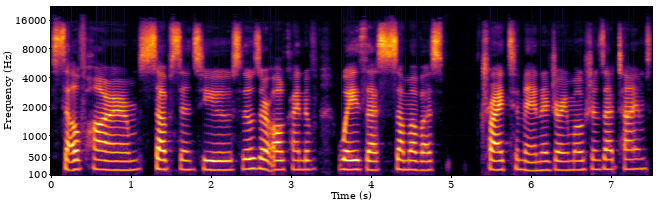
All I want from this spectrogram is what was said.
self harm, substance use. Those are all kind of ways that some of us try to manage our emotions at times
